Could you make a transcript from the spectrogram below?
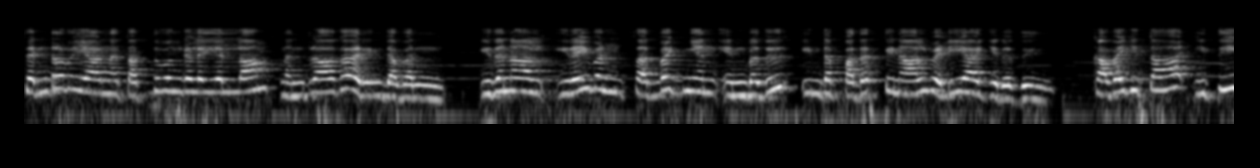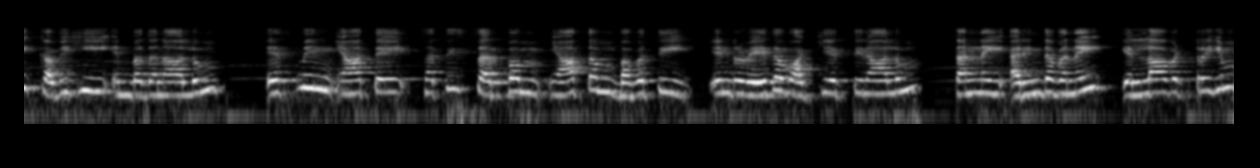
சென்றவையான தத்துவங்களையெல்லாம் நன்றாக அறிந்தவன். இதனால் இறைவன் சர்வஜன் என்பது இந்த பதத்தினால் வெளியாகிறது. கவயிதா இதி கவிகி என்பதனாலும் எஸ்மின் ஞாத்தே சதி சர்வம் ஞாத்தம் பவதி என்ற வேத வாக்கியத்தினாலும் தன்னை அறிந்தவனை எல்லாவற்றையும்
